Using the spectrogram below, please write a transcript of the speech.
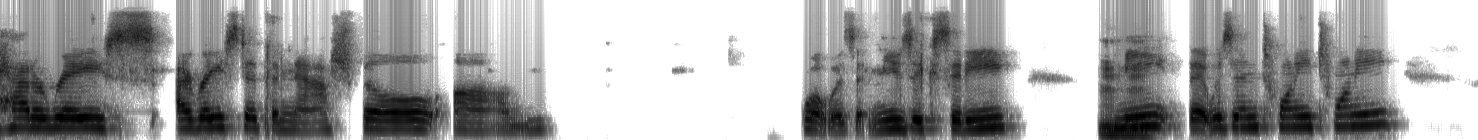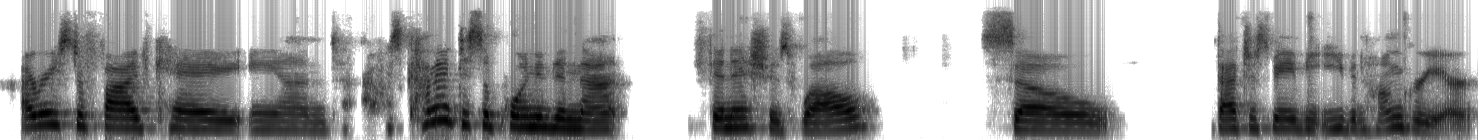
I had a race, I raced at the Nashville, um, what was it, Music City mm-hmm. meet that was in 2020. I raced a 5K and I was kind of disappointed in that finish as well. So that just made me even hungrier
